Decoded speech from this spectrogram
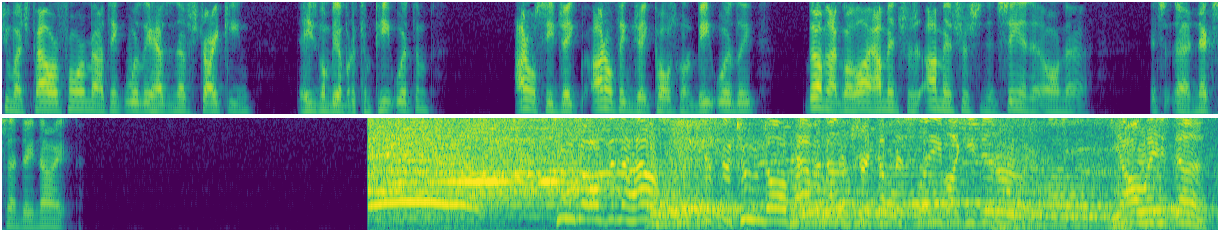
too much power for him. I think Woodley has enough striking that he's going to be able to compete with him. I don't see Jake. I don't think Jake Paul's going to beat Woodley, but I'm not going to lie. I'm interested. I'm interested in seeing it on. Uh, it's uh, next Sunday night. Coon Dog's in the house. Just the Coon Dog have another trick up his sleeve like he did earlier. He always does.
